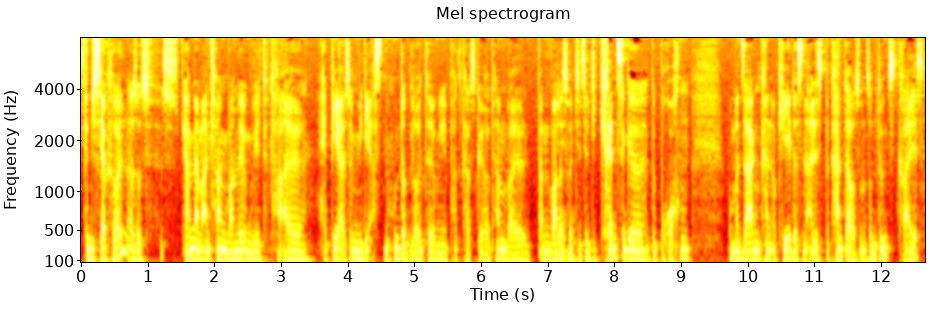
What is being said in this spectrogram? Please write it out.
finde ich sehr toll. Also ist, wir haben ja am Anfang, waren wir irgendwie total happy, als irgendwie die ersten 100 Leute irgendwie den Podcast gehört haben, weil dann war das so die, so die Grenze ge, gebrochen, wo man sagen kann, okay, das sind alles Bekannte aus unserem Dunstkreis.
